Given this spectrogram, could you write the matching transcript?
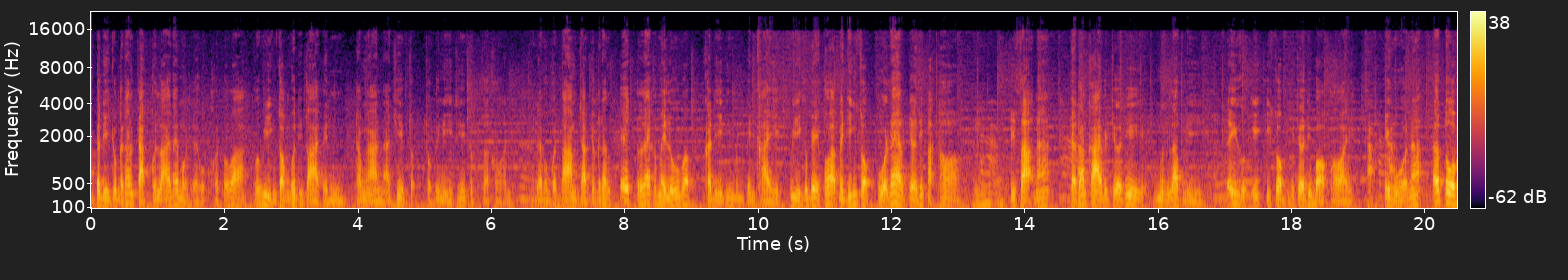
ำคดีจนกระทั่งจับคนร้ายได้หมดเลยหกคนเพราะว่าว่าผู้หญิงสองคนที่ตายเป็นทำงานอาชีพโสเภณีที่สมุทรสาครแล้วผมก็ตามจับจนกระทั่งเอ๊ะตอนแรกก็ไม่รู้ว่าคดีนี้มันเป็นใครผู้หญิงก็ไม่เพราะว่าไปทิ้งศพหัวแรกเจอที่ปากท่อค่ะศีรษะนะฮะแต่ร่างกายไปเจอที่เมืองลาดบุรี แล้วอีกอีกอีกศพไปเจอที่บ่อพลอยครับ ไอหัวนะฮะแล้วตัวไป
